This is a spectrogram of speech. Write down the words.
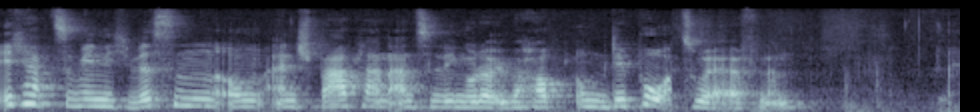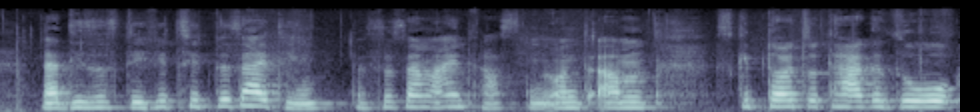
ich habe zu wenig Wissen, um einen Sparplan anzulegen oder überhaupt um ein Depot zu eröffnen? Ja, dieses Defizit beseitigen. Das ist am einfachsten. Und ähm, es gibt heutzutage so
